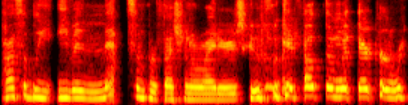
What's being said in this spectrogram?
possibly even met some professional writers who, could help them with their career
